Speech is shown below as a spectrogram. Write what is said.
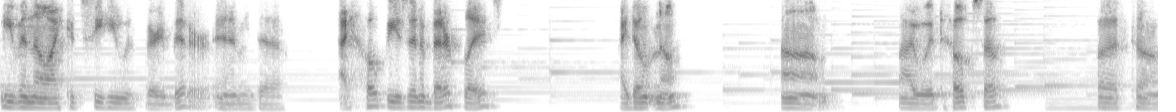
even though I could see he was very bitter. And uh, I hope he's in a better place. I don't know. Um, I would hope so, but uh,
